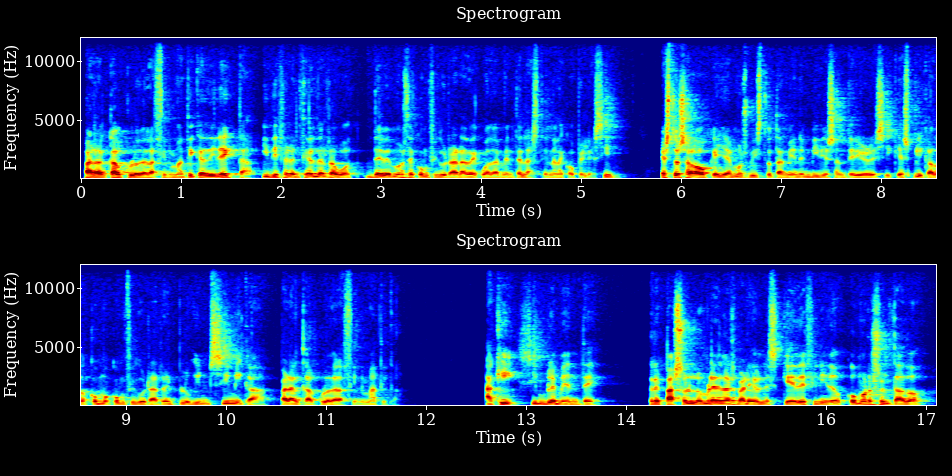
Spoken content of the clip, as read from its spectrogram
Para el cálculo de la cinemática directa y diferencial del robot debemos de configurar adecuadamente la escena de Copilot-Sim. Esto es algo que ya hemos visto también en vídeos anteriores y que he explicado cómo configurar el plugin Simica para el cálculo de la cinemática. Aquí simplemente repaso el nombre de las variables que he definido como resultado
